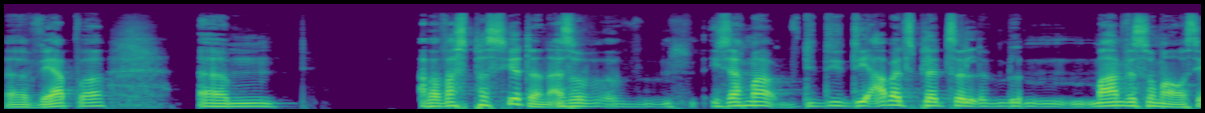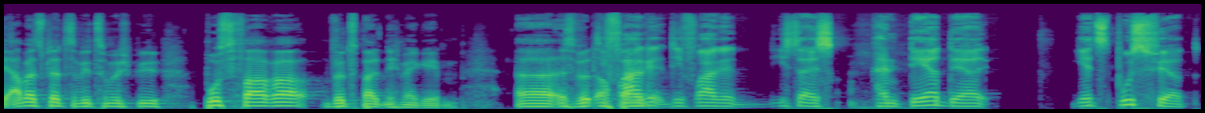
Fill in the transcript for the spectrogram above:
äh, Verb war. Ähm, aber was passiert dann? Also, ich sag mal, die, die, die Arbeitsplätze, machen wir es doch mal aus. Die Arbeitsplätze wie zum Beispiel Busfahrer wird es bald nicht mehr geben. Äh, es wird die auch Frage, die Frage ist, ist, kann der, der jetzt Bus fährt,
